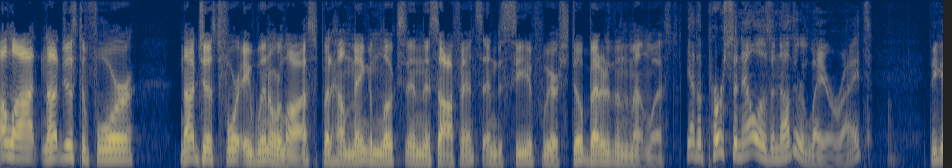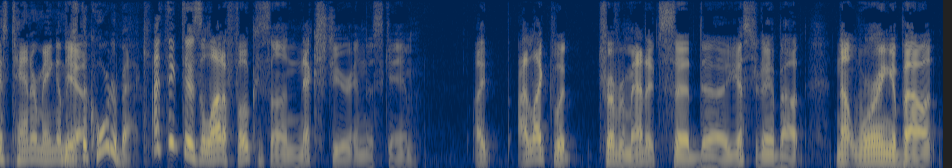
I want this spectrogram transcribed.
A lot, not just a for not just for a win or loss, but how Mangum looks in this offense and to see if we are still better than the Mountain West. Yeah, the personnel is another layer, right? Because Tanner Mangum is the quarterback. I think there's a lot of focus on next year in this game. I I liked what Trevor Matich said uh, yesterday about not worrying about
